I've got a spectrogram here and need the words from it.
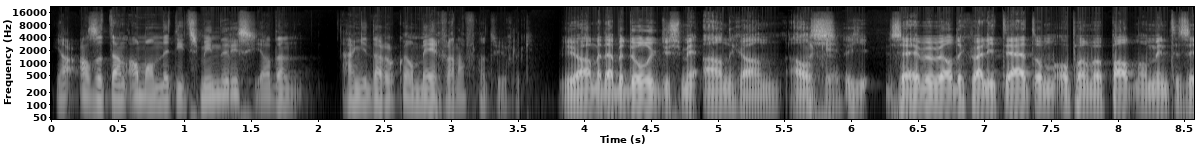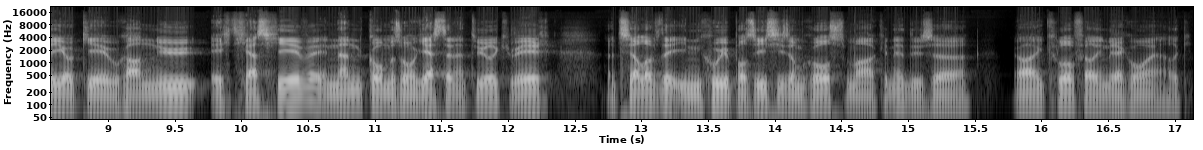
ja, als het dan allemaal net iets minder is, ja, dan hang je daar ook wel meer van af natuurlijk. Ja, maar dat bedoel ik dus mee aangaan. Als, okay. Ze hebben wel de kwaliteit om op een bepaald moment te zeggen oké, okay, we gaan nu echt gas geven. En dan komen zo'n gasten natuurlijk weer hetzelfde in goede posities om goals te maken. Hè. Dus uh, ja, ik geloof wel in Dragon eigenlijk.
